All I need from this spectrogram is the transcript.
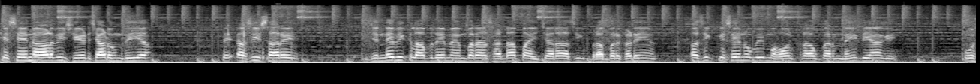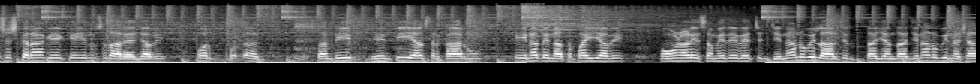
ਕਿਸੇ ਨਾਲ ਵੀ ਛੇੜਛਾੜ ਹੁੰਦੀ ਆ ਤੇ ਅਸੀਂ ਸਾਰੇ ਜਿੰਨੇ ਵੀ ਕਲੱਬ ਦੇ ਮੈਂਬਰ ਆ ਸਾਡਾ ਭਾਈਚਾਰਾ ਅਸੀਂ ਬਰਾਬਰ ਖੜੇ ਆ। ਅਸੀਂ ਕਿਸੇ ਨੂੰ ਵੀ ਮਾਹੌਲ ਖਰਾਬ ਕਰਨ ਨਹੀਂ ਦੇਵਾਂਗੇ ਕੋਸ਼ਿਸ਼ ਕਰਾਂਗੇ ਕਿ ਇਹਨੂੰ ਸੁਧਾਰਿਆ ਜਾਵੇ ਔਰ ਅ, ਸਾਡੀ ਬੇਨਤੀ ਆ ਸਰਕਾਰ ਨੂੰ ਕਿ ਇਹਨਾਂ ਤੇ ਨੱਥ ਪਾਈ ਜਾਵੇ। ਆਉਣ ਵਾਲੇ ਸਮੇਂ ਦੇ ਵਿੱਚ ਜਿਨ੍ਹਾਂ ਨੂੰ ਵੀ ਲਾਲਚ ਦਿੱਤਾ ਜਾਂਦਾ ਜਿਨ੍ਹਾਂ ਨੂੰ ਵੀ ਨਸ਼ਾ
